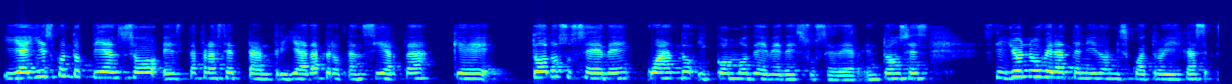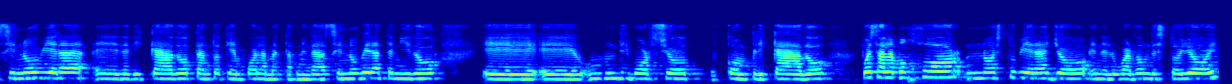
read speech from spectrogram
Y ahí es cuando pienso esta frase tan trillada, pero tan cierta, que todo sucede cuando y cómo debe de suceder. Entonces, si yo no hubiera tenido a mis cuatro hijas, si no hubiera eh, dedicado tanto tiempo a la maternidad, si no hubiera tenido eh, eh, un divorcio complicado, pues a lo mejor no estuviera yo en el lugar donde estoy hoy,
